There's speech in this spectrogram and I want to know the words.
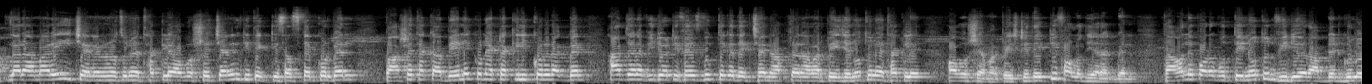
আপনারা আমার এই চ্যানেল নতুন হয়ে থাকলে অবশ্যই চ্যানেলটিতে একটি সাবস্ক্রাইব করবেন পাশে থাকা বেল আইকনে একটা ক্লিক করে রাখবেন আর যারা ভিডিওটি ফেসবুক থেকে দেখছেন আপনারা আমার পেজে নতুন হয়ে থাকলে অবশ্যই আমার পেজটিতে একটি ফলো দিয়ে রাখবেন। তাহলে পরবর্তী নতুন ভিডিওর আপডেটগুলো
